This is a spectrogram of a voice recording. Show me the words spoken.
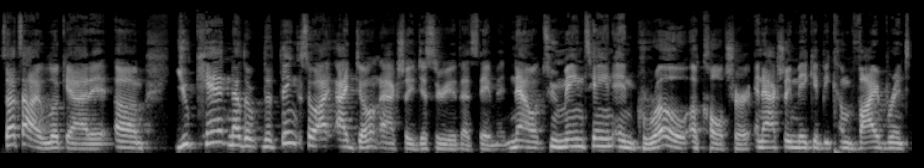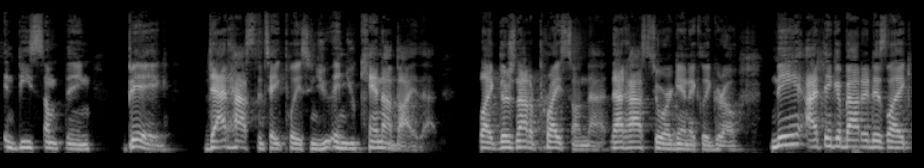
So that's how I look at it. Um, you can't now the, the thing. So I, I don't actually disagree with that statement. Now to maintain and grow a culture and actually make it become vibrant and be something big, that has to take place and you and you cannot buy that like there's not a price on that. That has to organically grow. Me i think about it as like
